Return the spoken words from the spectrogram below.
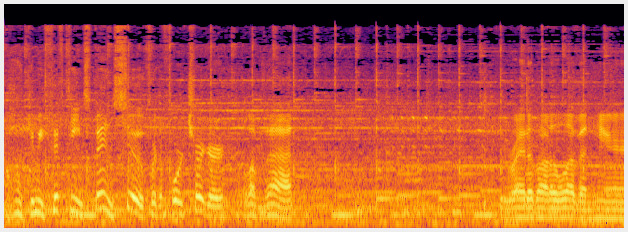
Oh, give me 15 spins too for the four trigger. I love that. Be right about 11 here.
